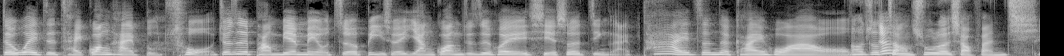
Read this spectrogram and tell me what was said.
的位置采光还不错，就是旁边没有遮蔽，所以阳光就是会斜射进来，它还真的开花哦，然后就长出了小番茄。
